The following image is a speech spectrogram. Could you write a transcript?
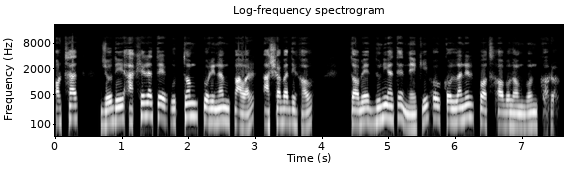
অর্থাৎ, যদি আখেরাতে উত্তম পরিণাম পাওয়ার আশাবাদী হও, তবে দুনিয়াতে নেকি ও কল্যাণের পথ অবলম্বন করো।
